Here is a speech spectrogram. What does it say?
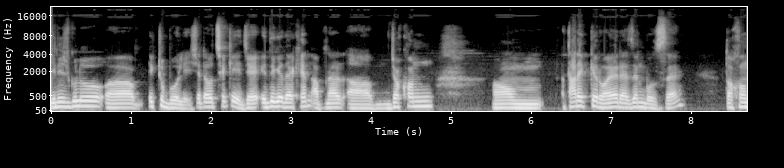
জিনিসগুলো একটু বলি। সেটা হচ্ছে কি যে, এদিকে দেখেন আপনার যখন তারেককে রয়ের এজেন্ট বলছে, তখন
